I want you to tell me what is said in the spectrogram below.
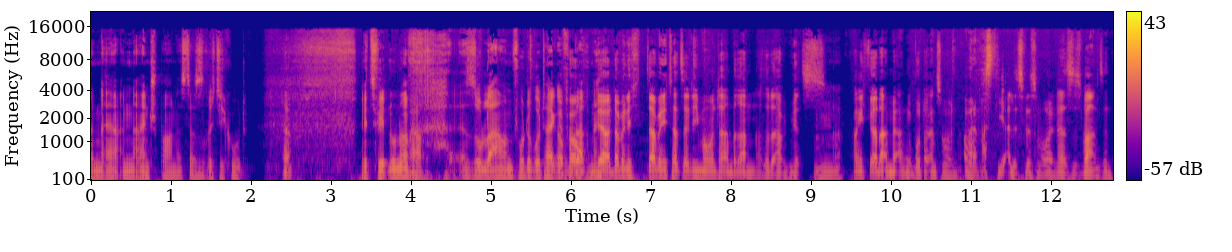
ein, ein Einsparnis. Das ist richtig gut. Ja. Jetzt fehlt nur noch Ja. Solar und Photovoltaik auf dem. Dach, ne? Ja, da bin ich, da bin ich tatsächlich momentan dran. Also da habe ich mir jetzt, Mhm. äh, fange ich gerade an, mir Angebote einzuholen. Aber was die alles wissen wollen, ne, das ist Wahnsinn.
